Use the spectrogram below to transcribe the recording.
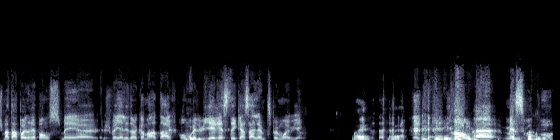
Je m'attends pas à une réponse, mais euh, je vais y aller d'un commentaire. Au moins, lui, il est resté quand ça allait un petit peu moins bien. Ouais. Yvon, euh, merci beaucoup.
